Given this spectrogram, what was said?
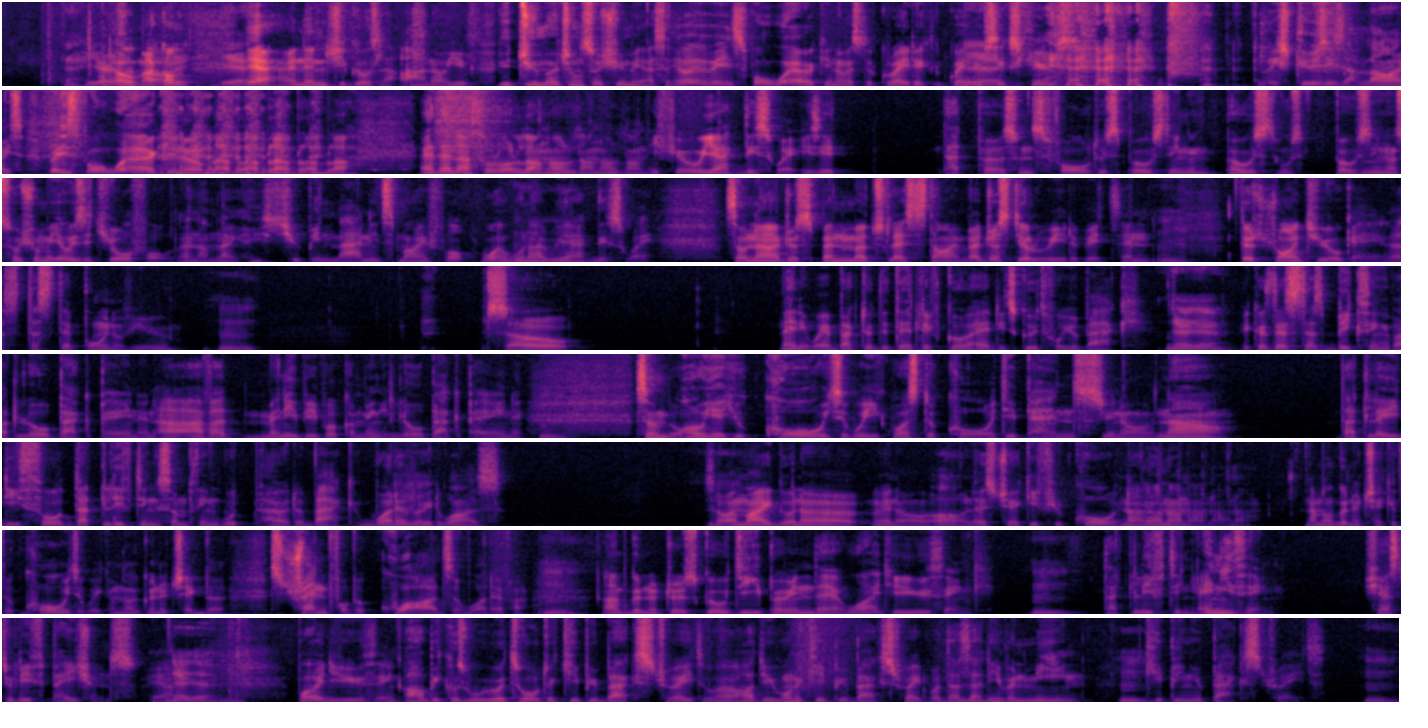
Yeah, here's home, I can't- yeah Yeah. and then she goes like, "Oh no, you you're too much on social media." I say, "Oh, it's for work, you know. It's the greatest greatest Yeah. excuse." excuses are lies, but it's for work, you know, blah, blah, blah, blah, blah. And then I thought, hold on, hold on, hold on. If you react this way, is it that person's fault who's posting, post, who's posting Mm. on social media, or is it your fault? And I'm like, hey, stupid man, it's my fault. Why would I Mhm. react this way? So now I just spend much less time, but I just still read a bit and Mm, just try to, okay, that's, that's their point of view. mm, So anyway, back to the deadlift. Go ahead, it's good for your back. yeah yeah Because there's this big thing about low back pain, and I, I've had many people coming in low back pain. So, oh yeah, your core is weak. What's the core? It depends, you know. No, that lady thought that lifting something would hurt her back, whatever Mm. it was. So, mm, am I gonna, you know, oh, let's check if your core? No, no, no, no, no, no. I'm not gonna check if the core is weak. I'm not gonna check the strength of the quads or whatever. mm, I'm gonna just go deeper in there. Why do you think mm. that lifting anything, she has to lift patience? yeah yeah yeah Why do you think? Oh, because we were told to keep your back straight. Well, how do you want to keep your back straight? What does that Mm. even mean? Mm, Keeping your back straight. mm,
